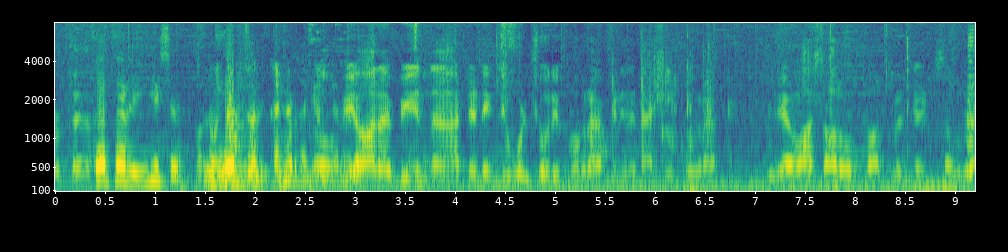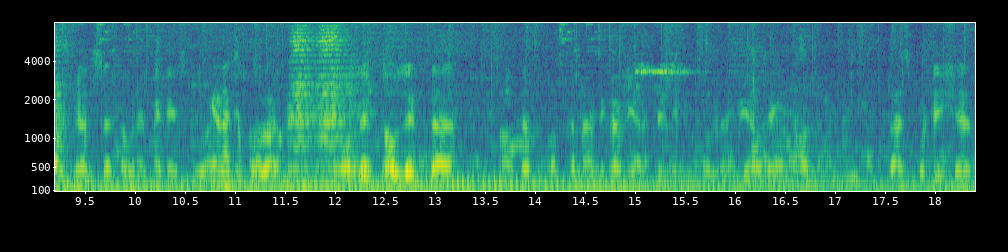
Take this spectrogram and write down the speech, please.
ಓಡ್ತಾ ಇದ್ದಾರೆ. ಸರ್ ಸರ್ ಇಂಗ್ಲಿಷ್ ಓದ್ಸೋರು ಕನ್ನಡದಲ್ಲಿ ವಿ ಹೇಳ್ತಾರೆ we been attending the the vote chori program. It We have asked all our block presidents, our workers, and our MLAs to program. More than thousand uh, of them from Karnataka. We are attending the program. We have arranged all transportation,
